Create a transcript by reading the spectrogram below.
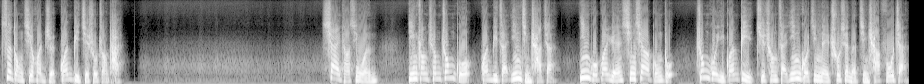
自动切换至关闭接收状态。下一条新闻，英方称中国关闭在英警察站。英国官员星期二公布，中国已关闭据称在英国境内出现的警察服务站，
